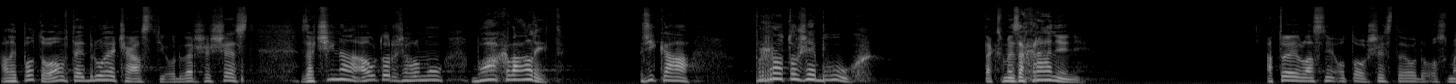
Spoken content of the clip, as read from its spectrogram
Ale potom v té druhé části od verše 6 začíná autor žalmu Boha chválit. Říká, protože Bůh, tak jsme zachráněni. A to je vlastně od toho 6. do 8.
